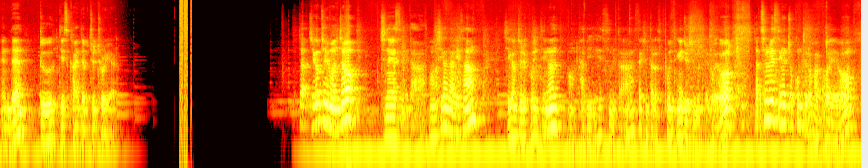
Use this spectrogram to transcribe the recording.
and then do this kind of tutorial. 자, 시감처리 먼저 진행했습니다. 어, 시간 관계상 시감처리 포인팅은 어, 다 미리 했습니다. 섹션 따라서 포인팅 해주시면 되고요. 자, 슬레이싱은 조금 들어갈 거예요.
